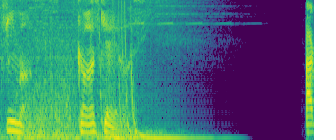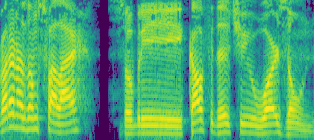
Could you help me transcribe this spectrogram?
Team up. Cause chaos. Agora nós vamos falar sobre Call of Duty Warzone.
